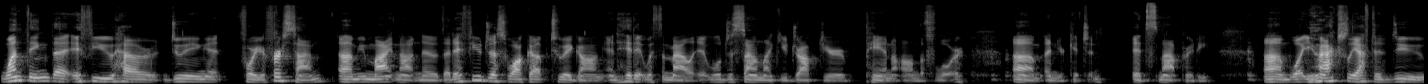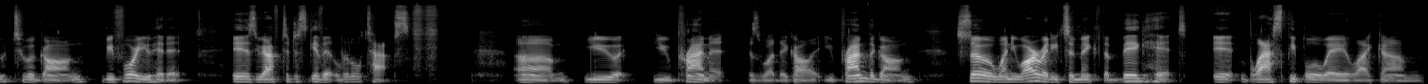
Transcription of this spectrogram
one thing that if you are doing it for your first time, um, you might not know that if you just walk up to a gong and hit it with the mallet, it will just sound like you dropped your pan on the floor um, in your kitchen. It's not pretty. Um, what you actually have to do to a gong before you hit it is you have to just give it little taps. Um, you you prime it is what they call it. You prime the gong. So when you are ready to make the big hit, it blasts people away like um,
